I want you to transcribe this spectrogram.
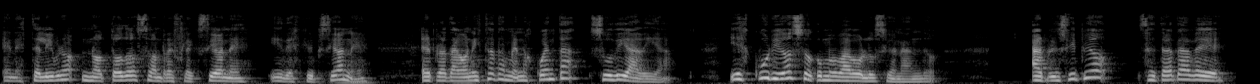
en este libro no todos son reflexiones y descripciones. El protagonista también nos cuenta su día a día. Y es curioso cómo va evolucionando. Al principio se trata de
